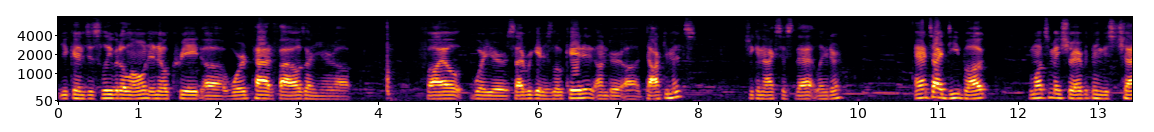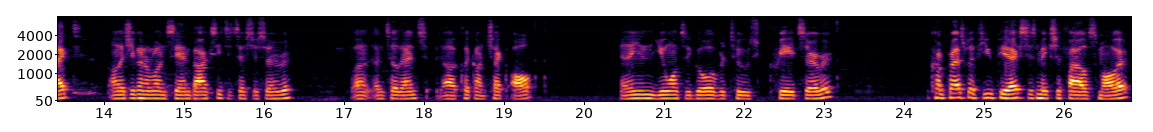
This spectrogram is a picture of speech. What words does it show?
you can just leave it alone and it'll create uh, WordPad files on your uh, file where your Cybergate is located under uh, documents. So you can access that later. Anti-debug. You want to make sure everything is checked unless you're going to run sandboxy to test your server. But until then uh, click on check all. And then you want to go over to create server compress with UPX just makes your file smaller.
